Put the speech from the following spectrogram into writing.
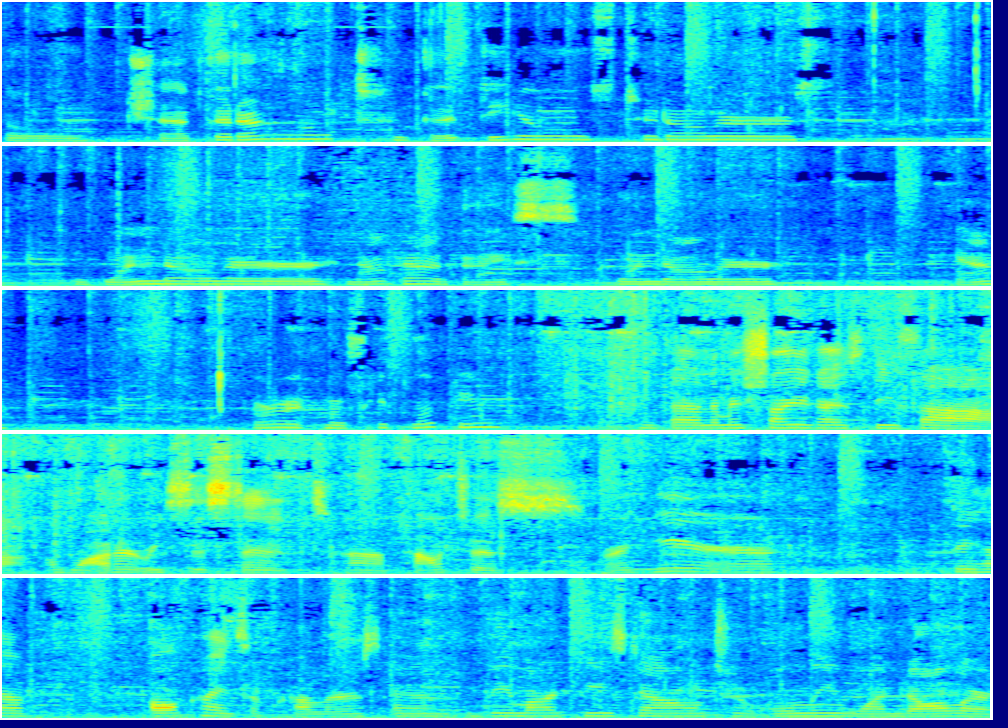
So check it out. Good deals, $2, $1. Not bad guys, $1 yeah. All right let's keep looking. Okay let me show you guys these uh, water resistant uh, pouches right here. They have all kinds of colors and they mark these down to only one dollar.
